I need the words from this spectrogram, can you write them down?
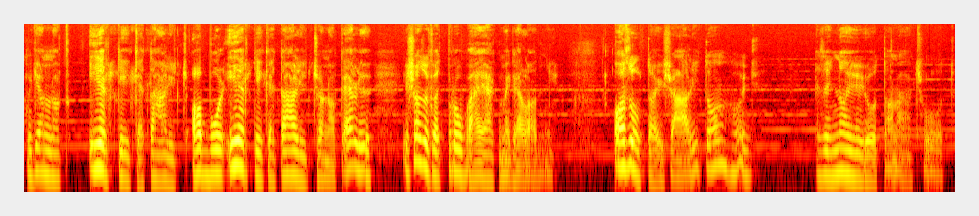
hogy annak értéket állíts, abból értéket állítsanak elő, és azokat próbálják meg eladni. Azóta is állítom, hogy ez egy nagyon jó tanács volt.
